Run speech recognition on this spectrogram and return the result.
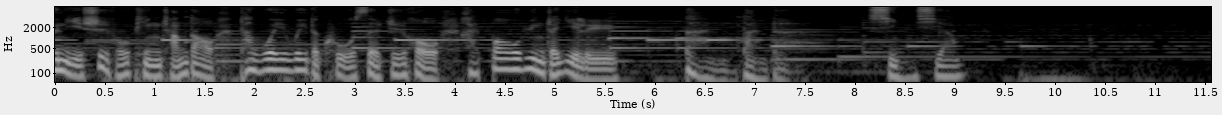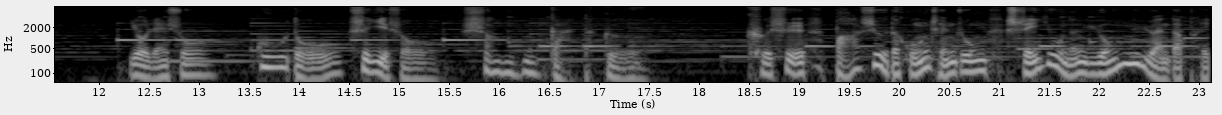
可你是否品尝到它微微的苦涩之后，还包蕴着一缕淡淡的馨香？有人说，孤独是一首伤感的歌。可是跋涉的红尘中，谁又能永远的陪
